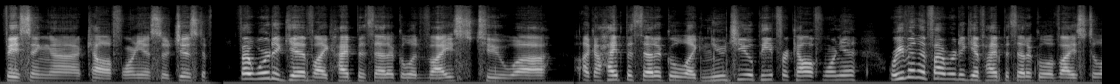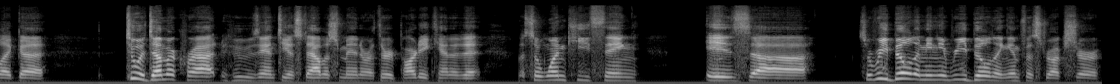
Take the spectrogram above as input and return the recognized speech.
facing uh, California. So just if, if I were to give like hypothetical advice to uh, like a hypothetical like new GOP for California, or even if I were to give hypothetical advice to like a to a Democrat who's anti-establishment or a third-party candidate. So one key thing is uh, so rebuild. I mean, rebuilding infrastructure.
